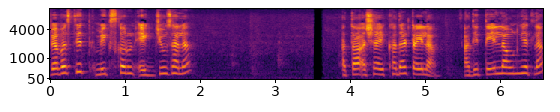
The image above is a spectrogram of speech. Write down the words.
व्यवस्थित मिक्स करून एकजीव झालं. आता अशा एखाद्या ट्रेला आधी तेल लावून घेतलं.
